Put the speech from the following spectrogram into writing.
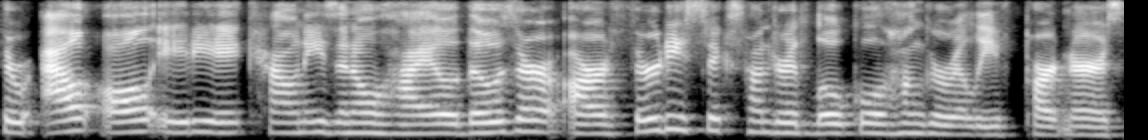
throughout all 88 counties in Ohio. Those are our 3,600 local hunger relief partners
